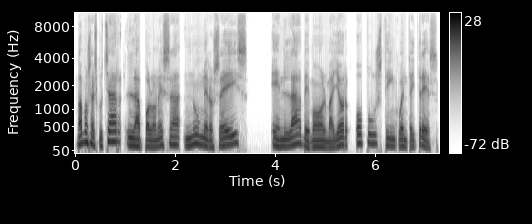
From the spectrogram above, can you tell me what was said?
Vamos a escuchar la polonesa número 6 en la bemol mayor opus 53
